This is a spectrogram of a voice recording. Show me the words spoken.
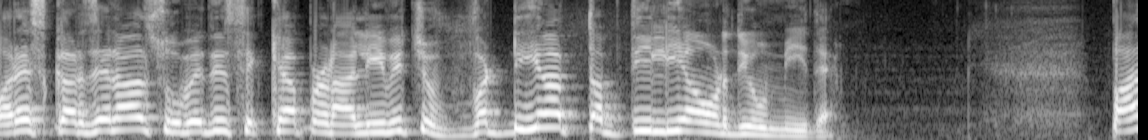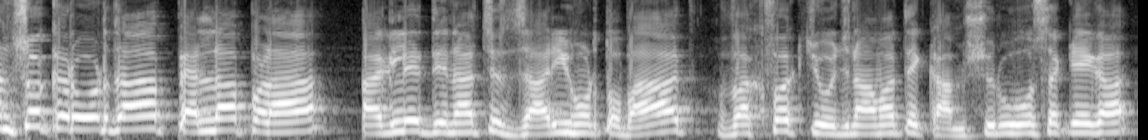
ਔਰ ਇਸ ਕਰਜ਼ੇ ਨਾਲ ਸੂਬੇ ਦੀ ਸਿੱਖਿਆ ਪ੍ਰਣਾਲੀ ਵਿੱਚ ਵੱਡੀਆਂ ਤਬਦੀਲੀਆਂ ਆਉਣ ਦੀ ਉਮੀਦ ਹੈ। 500 ਕਰੋੜ ਦਾ ਪਹਿਲਾ ਪੜਾ ਅਗਲੇ ਦਿਨਾਂ 'ਚ ਜਾਰੀ ਹੋਣ ਤੋਂ ਬਾਅਦ ਵੱਖ-ਵੱਖ ਯੋਜਨਾਵਾਂ ਤੇ ਕੰਮ ਸ਼ੁਰੂ ਹੋ ਸਕੇਗਾ।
